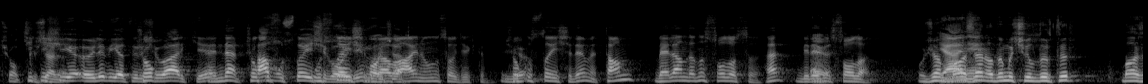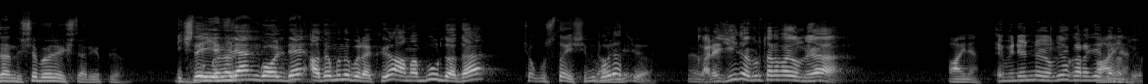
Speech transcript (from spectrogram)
Çok iki güzel. kişiye öyle bir yatırışı var ki Ender çok tam us- usta işi usta gol işi, değil mi bravo, hocam? Aynen onu söyleyecektim. Çok usta işi değil mi? Tam Belanda'nın solosu. He? Birebir Evet. solo. Hocam Yani- bazen adamı çıldırtır. Bazen de işte böyle işler yapıyor. İşte Bu kadar- yenilen golde adamını bırakıyor ama burada da çok usta işi bir gol atıyor. Kaleciyi de öbür tarafa yolluyor ha. Aynen. Eminönü'ne yolluyor, Karaköy'den Aynen. atıyor.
